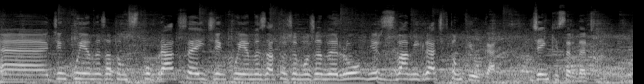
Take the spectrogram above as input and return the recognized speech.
E, dziękujemy za tą współpracę i dziękujemy za to, że możemy również z Wami grać w tą piłkę. Dzięki serdecznie.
